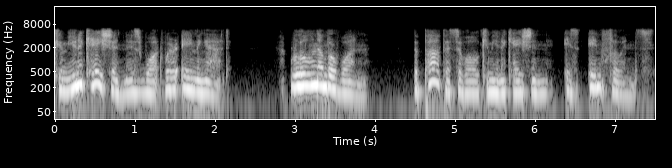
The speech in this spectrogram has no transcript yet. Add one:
Communication is what we're aiming at. Rule number one. The purpose of all communication is influence.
